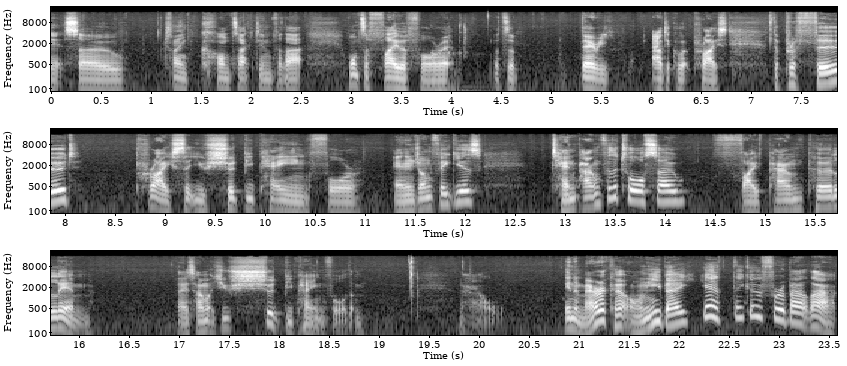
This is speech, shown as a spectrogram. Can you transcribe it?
it, so try and contact him for that. Wants a fiver for it. That's a very adequate price. The preferred price that you should be paying for Energon figures, £10 for the torso, £5 per limb. That is how much you should be paying for them. Now, in America, on eBay, yeah, they go for about that.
